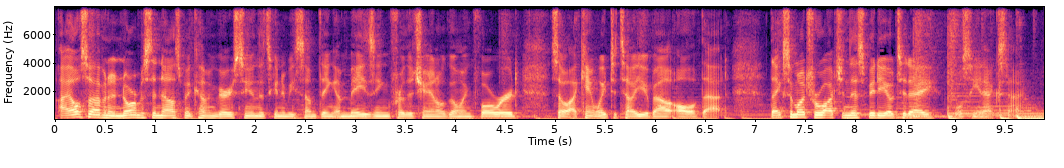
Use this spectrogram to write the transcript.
I also have an enormous announcement coming very soon that's gonna be something amazing for the channel going forward, so I can't wait to tell you about all of that. Thanks so much for watching this video today. We'll see you next time.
